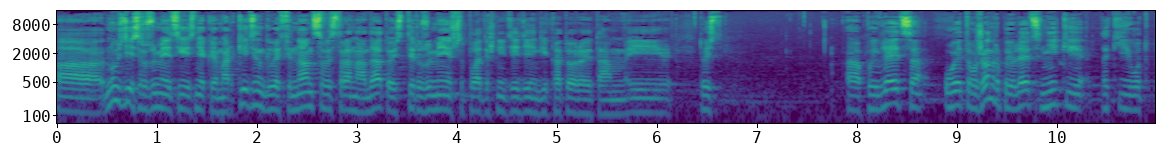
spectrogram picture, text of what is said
Uh, ну, здесь, разумеется, есть некая маркетинговая, финансовая сторона, да, то есть ты, разумеется, платишь не те деньги, которые там, и, то есть uh, появляется, у этого жанра появляются некие такие вот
